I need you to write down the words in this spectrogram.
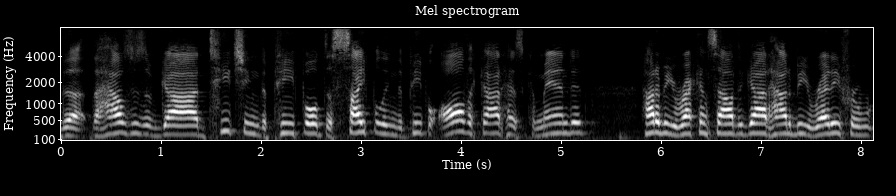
the, the houses of God, teaching the people, discipling the people, all that God has commanded, how to be reconciled to God, how to be ready for,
